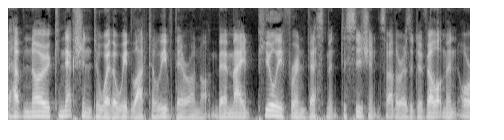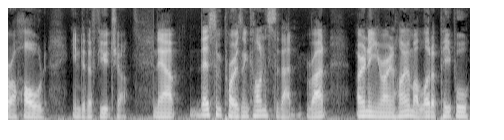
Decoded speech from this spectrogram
have no connection to whether we'd like to live there or not. They're made purely for investment decisions, either as a development or a hold into the future. Now, there's some pros and cons to that, right? Owning your own home, a lot of people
